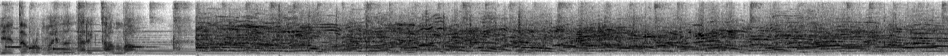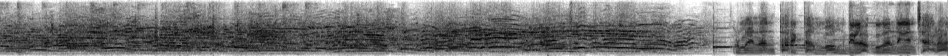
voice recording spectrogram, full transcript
yaitu permainan tarik tambang. Permainan tarik tambang dilakukan dengan cara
